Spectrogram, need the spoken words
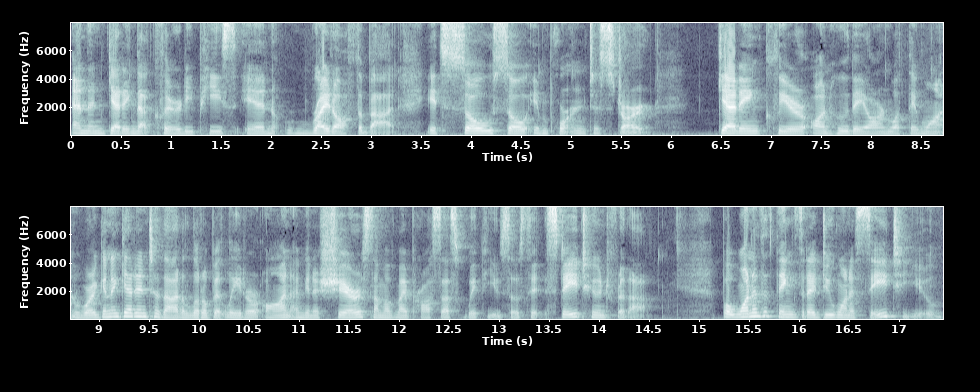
and then getting that clarity piece in right off the bat. It's so so important to start getting clear on who they are and what they want. And we're going to get into that a little bit later on. I'm going to share some of my process with you. So stay tuned for that. But one of the things that I do want to say to you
